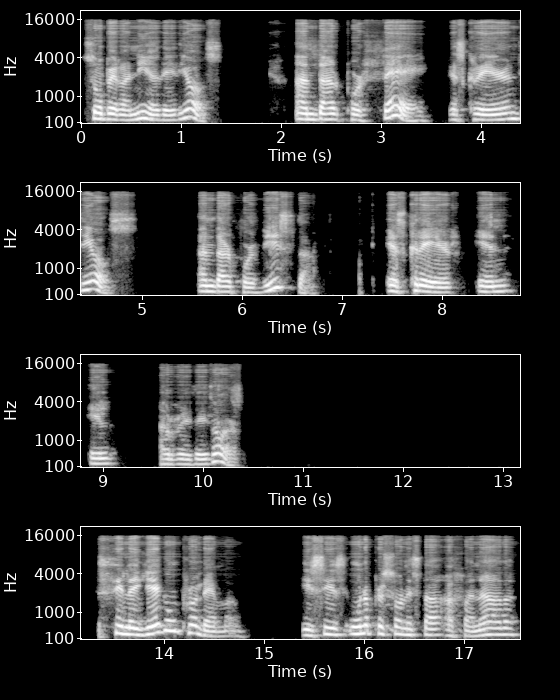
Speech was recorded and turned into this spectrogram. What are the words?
soberanía de Dios. Andar por fe es creer en Dios. Andar por vista es creer en el alrededor. Si le llega un problema y si una persona está afanada,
